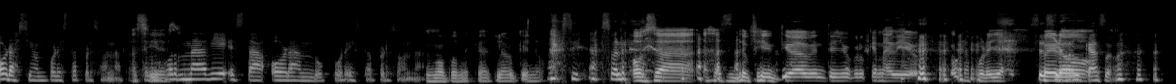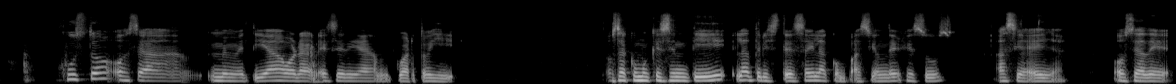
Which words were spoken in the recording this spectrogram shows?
oración por esta persona. Porque a lo mejor nadie está orando por esta persona. No, pues me queda claro que no. Sí, o sea, definitivamente yo creo que nadie ora por ella. Se pero, el caso justo, o sea, me metí a orar ese día a mi cuarto y, o sea, como que sentí la tristeza y la compasión de Jesús hacia ella. O sea, de,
